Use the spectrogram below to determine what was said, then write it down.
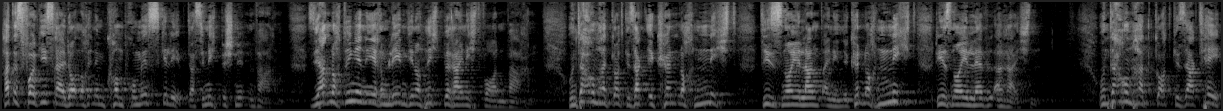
hat das Volk Israel dort noch in einem Kompromiss gelebt, dass sie nicht beschnitten waren. Sie hatten noch Dinge in ihrem Leben, die noch nicht bereinigt worden waren. Und darum hat Gott gesagt, ihr könnt noch nicht dieses neue Land einnehmen, ihr könnt noch nicht dieses neue Level erreichen. Und darum hat Gott gesagt, hey,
